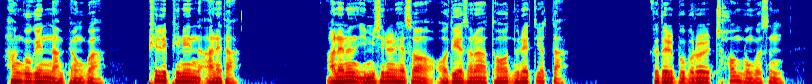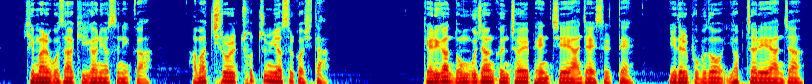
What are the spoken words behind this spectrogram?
한국인 남편과 필리핀인 아내다. 아내는 임신을 해서 어디에서나 더 눈에 띄었다. 그들 부부를 처음 본 것은 기말고사 기간이었으니까 아마 7월 초쯤이었을 것이다. 게리가 농구장 근처의 벤치에 앉아 있을 때 이들 부부도 옆자리에 앉아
